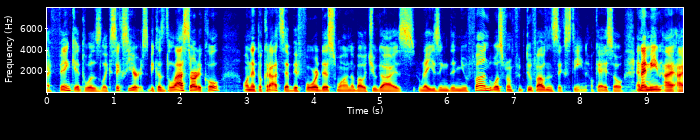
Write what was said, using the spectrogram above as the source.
I think it was like six years, because the last article on Netokracija before this one about you guys raising the new fund was from 2016. Okay, so and I mean I I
